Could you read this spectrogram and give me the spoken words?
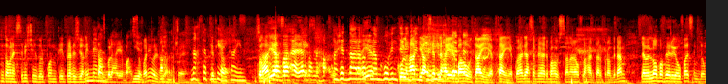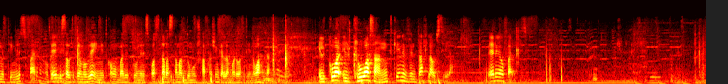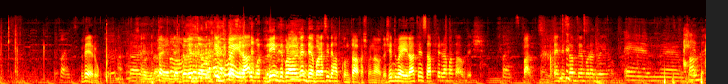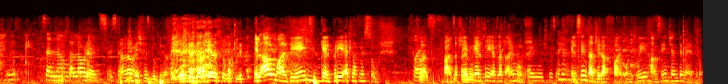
Intom onesti biex jihdu l-punti l-previżjoni mela. taħsbu li ħajirbaħ s-safari u l-vjaġġ. Naħseb li tiegħi tajn. Kulħadd jaħseb eh, jarbaħ minn ħaqqu. Għax qed nara ħafna mħuħ intelligenti. Kulħadd jaħseb li ħajirbaħu tajjeb, tajjeb. Kulħadd jaħseb li ħajirbaħu s naraw fl-aħħar tal-programm. L-ewwel logħba veru jew fals nibdew mit-tim l-isfar, ok? Tistgħu tifhmu bejnietkom u mbagħad ittuni risposta basta ma ddumux ħafna x'in kellhom marru għattin waħda. Il-croissant kien ivvintat l-Awstrija. Veru jew fals? Veru. Id-dwejra, din di probabilment Debora sidi ħat kun taf għax minn għawdex. Id-dwejra tinsab fil-raba ta' għawdex. Falt. Fejn tinsab Debora dwejra? Sallaw. Sallaw Renz. Ġibix fil dubju Il-qawl Malti jgħid kelpri qed la tmissux. Fals. Fals, għax jgħid kelpri qed la tqajmux. Il-sin ta' ġiraffa jkun twil 50 ċentimetru.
